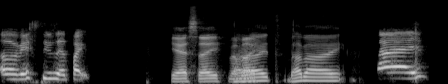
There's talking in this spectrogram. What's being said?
Ah, merci, vous êtes fin. Yes, hey, bye All bye. right. Bye bye. Bye.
